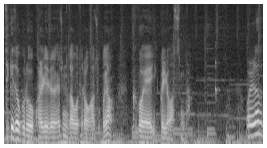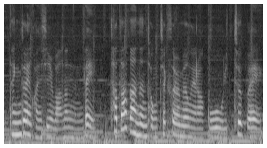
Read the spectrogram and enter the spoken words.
체계적으로 관리를 해준다고 들어가지고요. 그거에 이끌려 왔습니다. 원래부터 행정에 관심이 많았는데 찾아가는 정책 설명회라고 유튜브에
